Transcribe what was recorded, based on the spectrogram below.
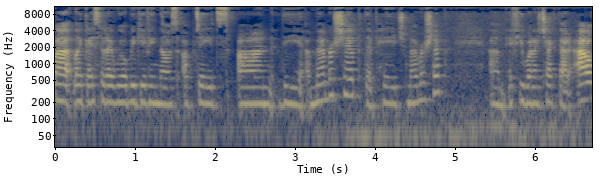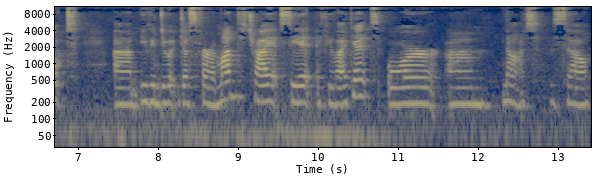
But like I said, I will be giving those updates on the membership, the page membership. Um, if you want to check that out. Um, you can do it just for a month, try it, see it if you like it or um, not. So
